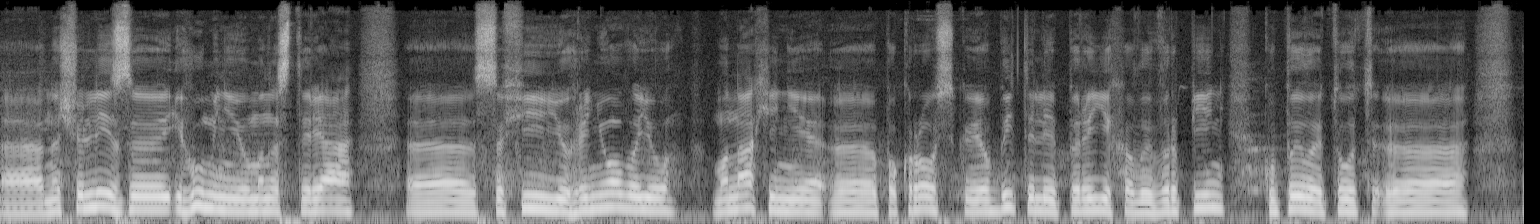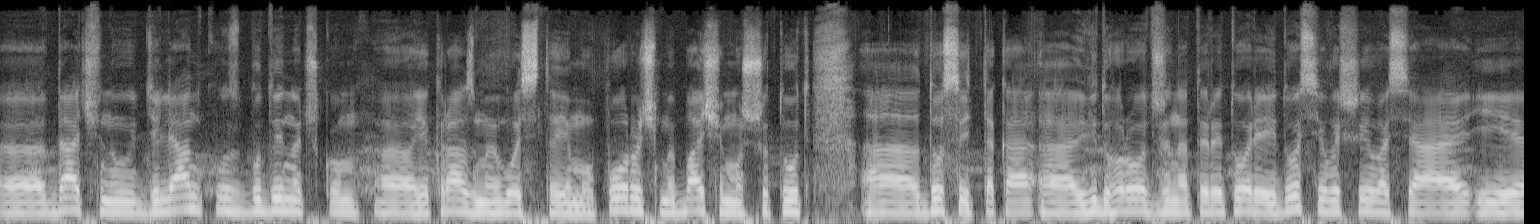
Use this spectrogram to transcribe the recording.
Е, На чолі з ігуменією монастиря е, Софією Гриньовою монахині е, Покровської обителі переїхали в Ірпінь, купили тут е, е, дачну ділянку з будиночком. Якраз ми ось стоїмо поруч. Ми бачимо, що тут досить така відгороджена територія і досі лишилася, і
